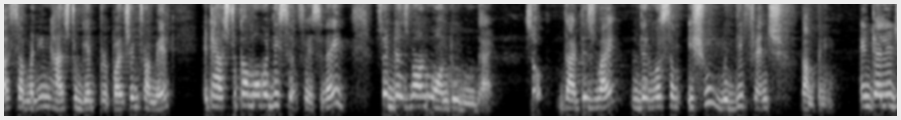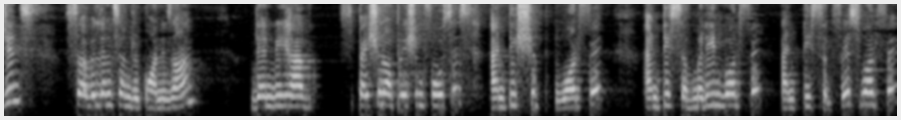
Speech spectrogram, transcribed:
a submarine has to get propulsion from air, it has to come over the surface, right? So it does not want to do that. So that is why there was some issue with the French company intelligence, surveillance and reconnaissance. Then we have special operation forces, anti-ship warfare, anti-submarine warfare, anti-surface warfare,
